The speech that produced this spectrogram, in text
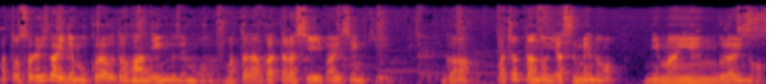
あとそれ以外でもクラウドファンディングでもまた何か新しい焙煎機が、まあ、ちょっとあの安めの2万円ぐらいの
